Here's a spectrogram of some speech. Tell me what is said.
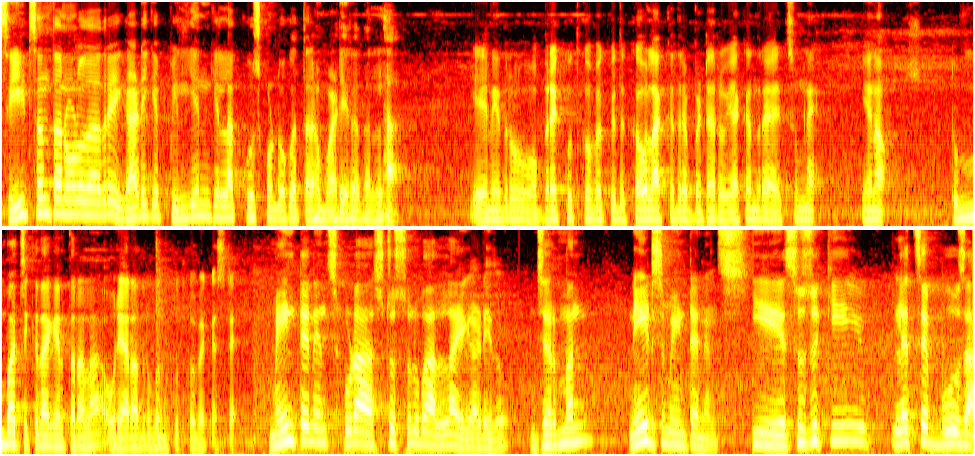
ಸೀಟ್ಸ್ ಅಂತ ನೋಡೋದಾದರೆ ಈ ಗಾಡಿಗೆ ಪಿಲಿಯನ್ಗೆಲ್ಲ ಕೂಸ್ಕೊಂಡು ಹೋಗೋ ಥರ ಮಾಡಿರೋದಲ್ಲ. ಏನಿದ್ರು ಒಬ್ಬರೇ ಕೂತ್ಕೋಬೇಕು, ಇದು ಕೌಲ್ ಹಾಕಿದ್ರೆ ಬೆಟರು ಯಾಕಂದರೆ ಸುಮ್ಮನೆ ಏನೋ ತುಂಬ ಚಿಕ್ಕದಾಗಿರ್ತಾರಲ್ಲ, ಅವ್ರು ಯಾರಾದರೂ ಬಂದು ಕೂತ್ಕೋಬೇಕಷ್ಟೇ. ಮೇಂಟೆನೆನ್ಸ್ ಕೂಡ ಅಷ್ಟು ಸುಲಭ ಅಲ್ಲ ಈ ಗಾಡಿದು. ಜರ್ಮನ್ ನೀಡ್ಸ್ ಮೇಂಟೆನೆನ್ಸ್ ಈ ಸುಜುಕಿ ಲೆಟ್ಸೆ ಬೂಸಾ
